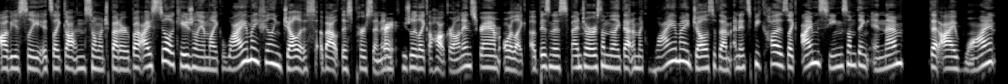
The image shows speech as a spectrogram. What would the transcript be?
obviously it's like gotten so much better, but I still occasionally am like, why am I feeling jealous about this person? And right. it's usually like a hot girl on Instagram or like a business mentor or something like that. And I'm like, why am I jealous of them? And it's because like I'm seeing something in them that I want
